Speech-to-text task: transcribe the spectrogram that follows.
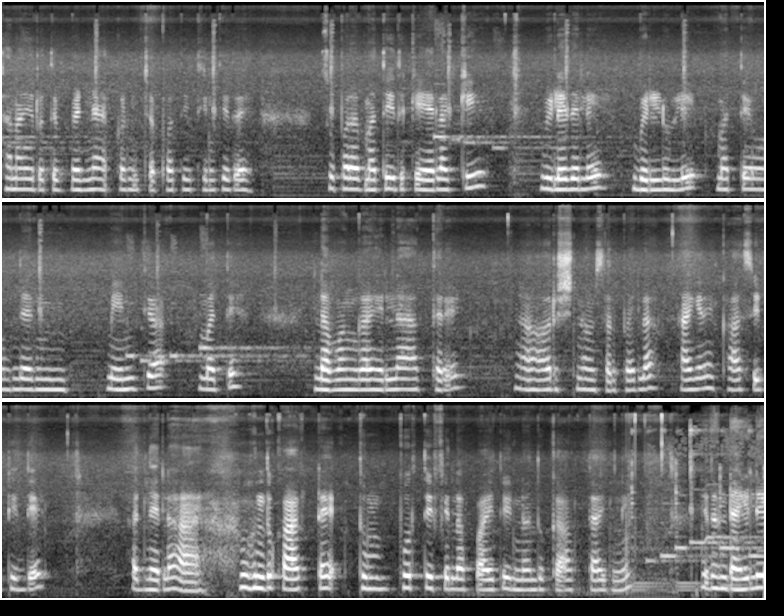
ಚೆನ್ನಾಗಿರುತ್ತೆ. ಬೆಣ್ಣೆ ಹಾಕ್ಕೊಂಡು ಚಪಾತಿ ತಿಂತಿದ್ರೆ ಸೂಪರಾಗಿ ಮತ್ತು ಇದಕ್ಕೆ ಏಲಕ್ಕಿ, ವಿಳೆದೆಲೆ, ಬೆಳ್ಳುಳ್ಳಿ, ಮತ್ತು ಒಂದೆರಡು ಮೆಂತ್ಯ, ಮತ್ತು ಲವಂಗ ಎಲ್ಲ ಹಾಕ್ತಾರೆ. ಅರಿಶಿನ ಒಂದು ಸ್ವಲ್ಪ ಎಲ್ಲ. ಹಾಗೆಯೇ ಕಾಸಿಟ್ಟಿದ್ದೆ ಅದನ್ನೆಲ್ಲ ಒಂದು ಕಾಕ್ಟೆ ತುಂಬ ಪೂರ್ತಿ ಫಿಲ್ಲಪ್ ಆಯಿತು ಇನ್ನೊಂದಕ್ಕೆ ಹಾಕ್ತಾಯಿದ್ದೀನಿ ಇದನ್ನು ಡೈಲಿ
